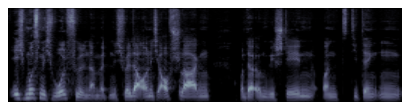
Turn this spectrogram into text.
ich muss mich wohlfühlen damit und ich will da auch nicht aufschlagen und da irgendwie stehen und die denken,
